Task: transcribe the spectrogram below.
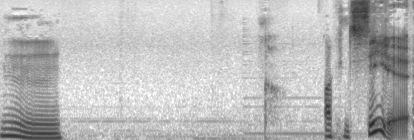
Hmm. I can see it.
